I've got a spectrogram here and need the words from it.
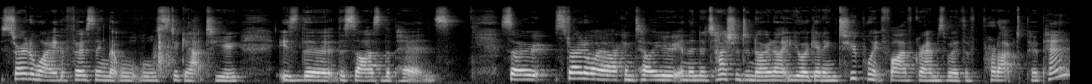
straight away, the first thing that will, will stick out to you is the, the size of the pans. So straight away I can tell you in the Natasha Denona you are getting 2.5 grams worth of product per pan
